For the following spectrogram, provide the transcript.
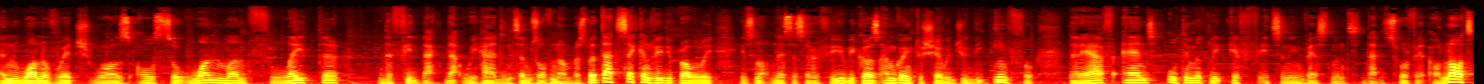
and one of which was also one month later the feedback that we had in terms of numbers. But that second video probably it's not necessary for you because I'm going to share with you the info that I have and ultimately if it's an investment that it's worth it or not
